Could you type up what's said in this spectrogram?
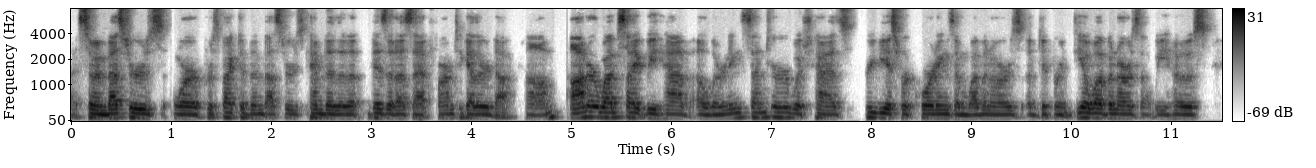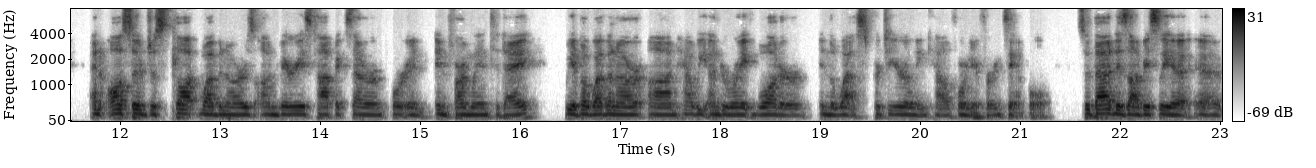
Uh, so investors or prospective investors can visit, visit us at farmtogether.com. On our website, we have a learning center, which has previous recordings and webinars of different deal webinars that we host, and also just thought webinars on various topics that are important in farmland today. We have a webinar on how we underwrite water in the West, particularly in California, for example. So that is obviously a, a,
